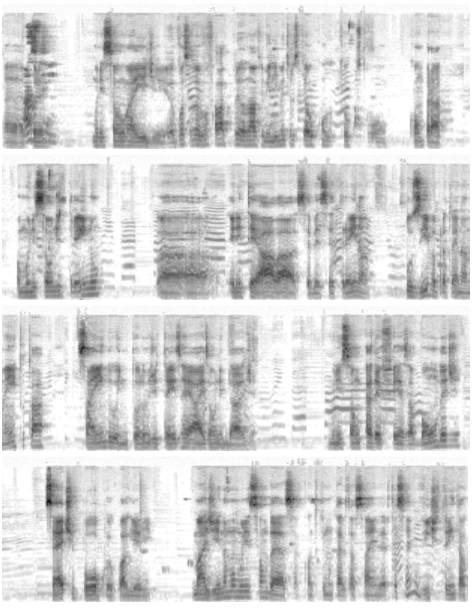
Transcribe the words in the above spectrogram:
É, Ah, por exemplo, munição aí de. Eu vou, eu vou falar pelo 9mm, que é o que eu costumo comprar. Uma munição de treino, a, a NTA lá, a CBC treina, exclusiva para treinamento, tá saindo em torno de 3 reais a unidade. Munição para defesa bonded, 7 e pouco eu paguei. Imagina uma munição dessa, quanto que não deve estar saindo? Deve estar saindo 20, 30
